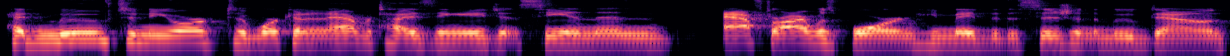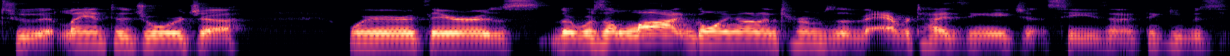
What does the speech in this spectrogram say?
had moved to New York to work at an advertising agency, and then after I was born, he made the decision to move down to Atlanta, Georgia where there's there was a lot going on in terms of advertising agencies, and I think he was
